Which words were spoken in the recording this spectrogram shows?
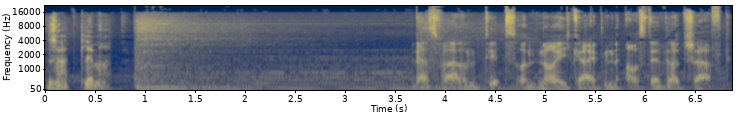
sagt Lemmer. Das waren Tipps und Neuigkeiten aus der Wirtschaft.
